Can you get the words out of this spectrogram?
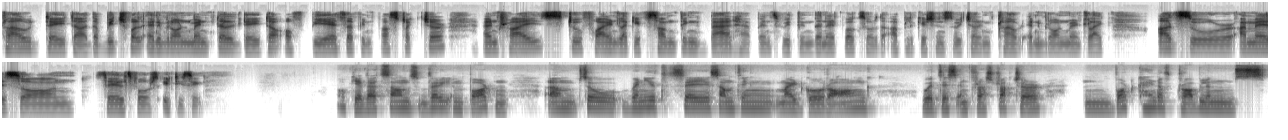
cloud data the virtual environmental data of basf infrastructure and tries to find like if something bad happens within the networks or the applications which are in cloud environment like azure amazon salesforce etc. Okay that sounds very important. Um, so when you say something might go wrong with this infrastructure, mm, what kind of problems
